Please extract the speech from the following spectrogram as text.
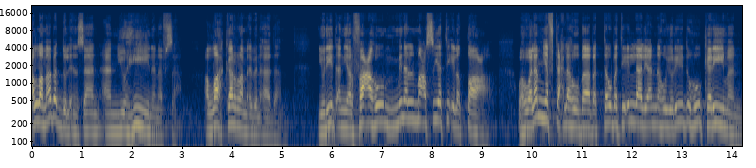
الله ما بده الإنسان أن يهين نفسه. الله كرم ابن آدم. يريد أن يرفعه من المعصية إلى الطاعة. وهو لم يفتح له باب التوبة إلا لأنه يريده كريما.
